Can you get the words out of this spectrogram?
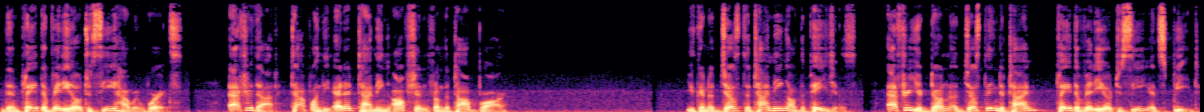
Then play the video to see how it works. After that, tap on the Edit Timing option from the top bar. You can adjust the timing of the pages. After you're done adjusting the time, play the video to see its speed.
